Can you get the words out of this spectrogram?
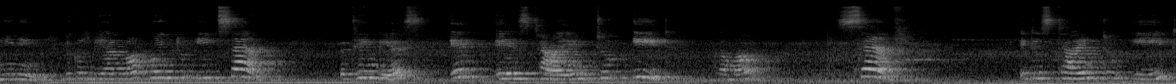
meaning because we are not going to eat Sam. The thing is, it is time to eat, comma, Sam. It is time to eat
